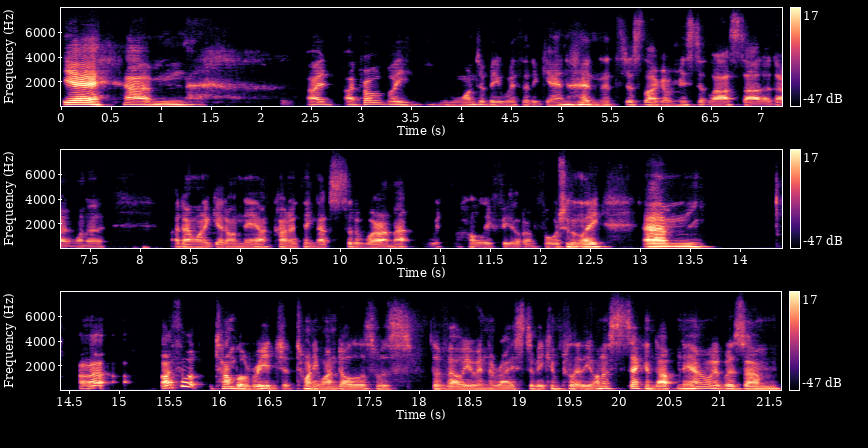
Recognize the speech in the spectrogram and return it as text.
Yeah, um, I I probably want to be with it again, and it's just like I missed it last start. I don't want to. I don't want to get on now, kind of thing. That's sort of where I'm at with Holyfield, unfortunately. Um, I, I thought Tumble Ridge at twenty one dollars was the value in the race. To be completely honest, second up now it was um,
